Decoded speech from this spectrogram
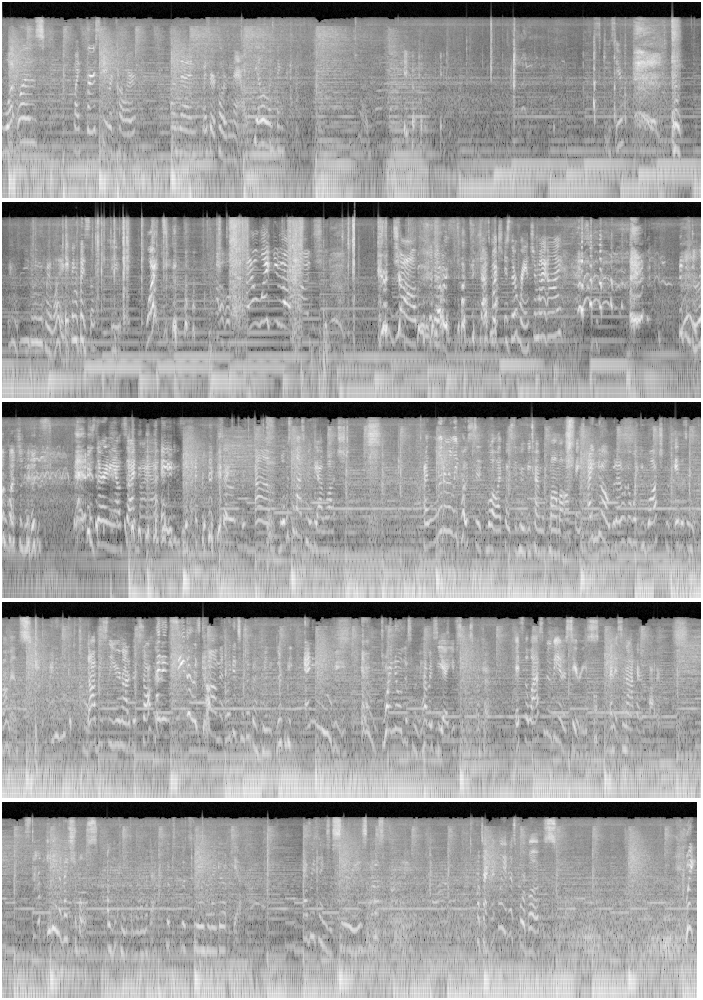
what was my first favorite color And then my favorite color now. Yellow and pink. Excuse you. What are you doing with my leg? Taping myself to you. What? oh, I don't like you that much. Good job. now we're stuck together. That's much. Is there ranch in my eye? the real question is. Is there any outside my eyes? Um, what was the last movie I watched? I literally posted. Well, I posted movie time with Mama on Facebook. I know, but I don't know what you watched. With- It was in the comments. I didn't look at the comments. Obviously, you're not a good stalker. I didn't see there was comments. Do I get some type of hint? There could be any movie. Do I know this movie? Have I seen? Yeah, it? you've seen this one. Okay. It's the last movie in a series, and it's not Harry Potter. Stop eating the vegetables. Oh, you can eat them on the deck. That's that's the only thing I get. Yeah. Everything's a series. That's fine. Well, technically, it has four books. Wait.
